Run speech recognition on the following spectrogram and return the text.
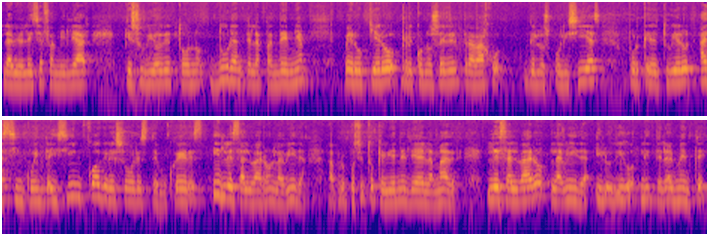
la violencia familiar que subió de tono durante la pandemia, pero quiero reconocer el trabajo de los policías porque detuvieron a 55 agresores de mujeres y le salvaron la vida. A propósito que viene el Día de la Madre, le salvaron la vida y lo digo literalmente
